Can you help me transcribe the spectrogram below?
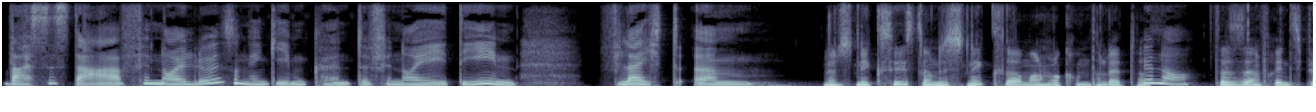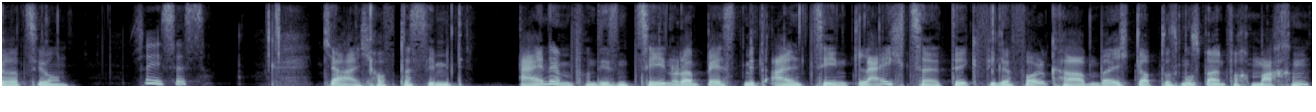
was es da für neue Lösungen geben könnte, für neue Ideen. Vielleicht, ähm, Wenn es nichts ist, dann ist es nichts, aber manchmal kommt halt etwas. genau, Das ist einfach Inspiration. so ist es. Ja, ich hoffe, dass Sie mit einem von diesen zehn oder am besten mit allen zehn gleichzeitig viel Erfolg haben, weil ich glaube, das muss man einfach machen.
